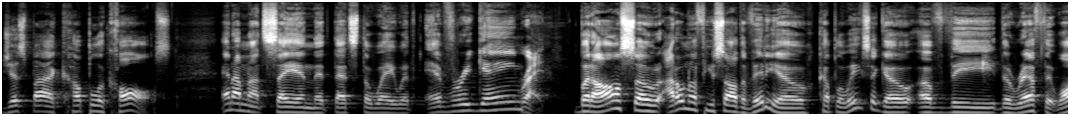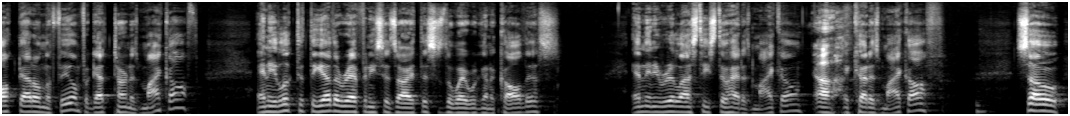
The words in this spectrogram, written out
just by a couple of calls. And I'm not saying that that's the way with every game. Right. But also, I don't know if you saw the video a couple of weeks ago of the the ref that walked out on the field and forgot to turn his mic off. And he looked at the other ref and he says, "All right, this is the way we're going to call this." And then he realized he still had his mic on Oh. and cut his mic off. So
